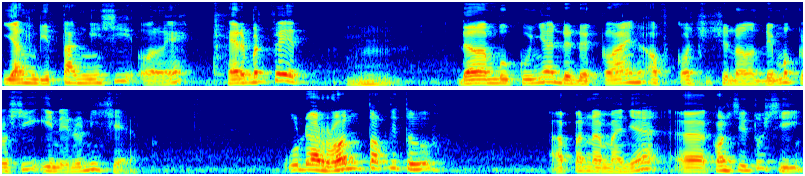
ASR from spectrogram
yang ditangisi oleh Herbert Fate dalam bukunya The Decline of Constitutional Democracy in Indonesia. Udah rontok itu apa namanya eh, konstitusi.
